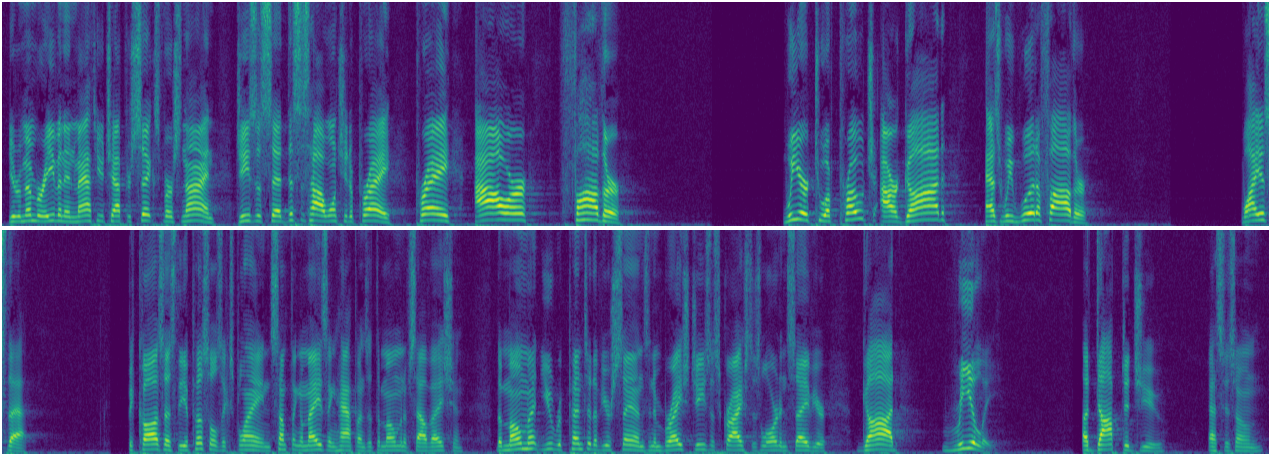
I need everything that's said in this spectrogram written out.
You remember, even in Matthew chapter 6, verse 9, Jesus said, This is how I want you to pray. Pray, Our Father we are to approach our God as we would a father. Why is that? Because, as the epistles explain, something amazing happens at the moment of salvation. The moment you repented of your sins and embraced Jesus Christ as Lord and Savior, God really adopted you as His own.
